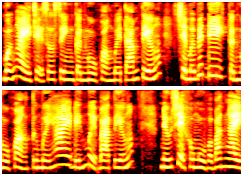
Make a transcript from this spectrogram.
Mỗi ngày trẻ sơ sinh cần ngủ khoảng 18 tiếng, trẻ mới biết đi cần ngủ khoảng từ 12 đến 13 tiếng. Nếu trẻ không ngủ vào ban ngày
